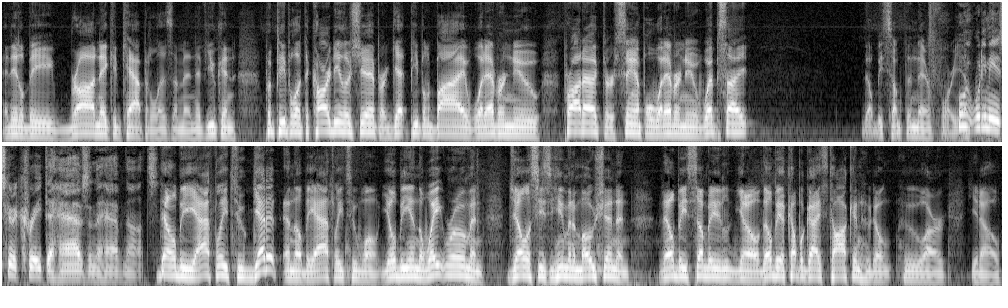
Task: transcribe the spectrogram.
and it'll be raw, naked capitalism. And if you can put people at the car dealership or get people to buy whatever new product or sample whatever new website, there'll be something there for you. What do you mean it's going to create the haves and the have nots? There'll be athletes who get it and there'll be athletes who won't. You'll be in the weight room and jealousy's a human emotion and there'll be somebody, you know, there'll be a couple guys talking who don't who are, you know,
